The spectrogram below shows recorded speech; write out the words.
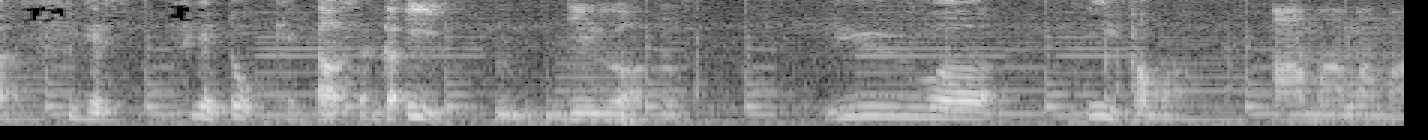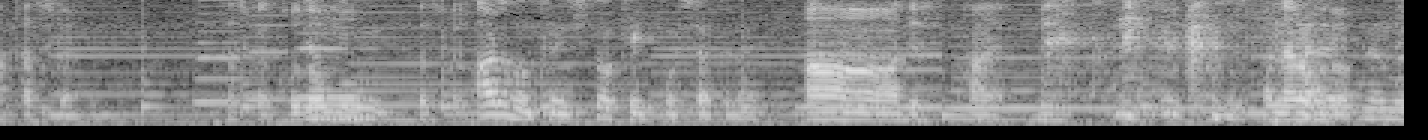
は菅菅と結あ婚したい。がいい。うん。理由は理由はいいパパ。あまあまあまあ確かに。確かに子供うん確かに。荒野選手とは結婚したくない。ああです。はい。あなるほど。でも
